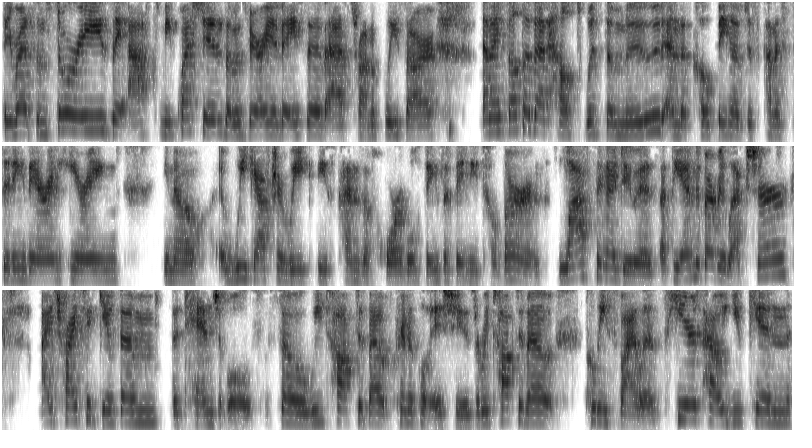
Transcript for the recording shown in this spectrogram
They read some stories. They asked me questions. I was very evasive as Toronto police are. And I felt that that helped with the mood and the coping of just kind of sitting there and hearing, you know, week after week, these kinds of horrible things that they need to learn. Last thing I do is at the end of every lecture, I try to give them the tangibles. So we talked about critical issues or we talked about police violence. Here's how you can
